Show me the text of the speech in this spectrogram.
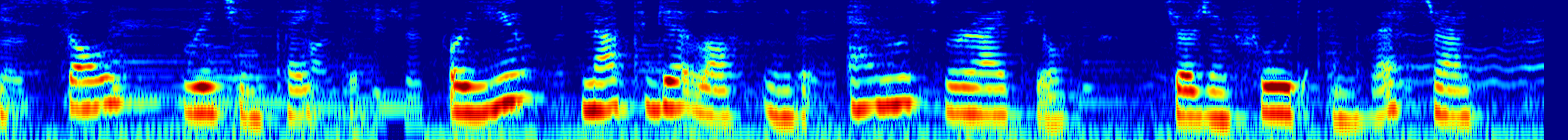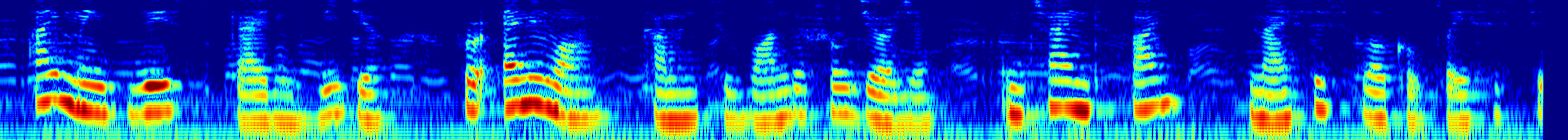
is so rich and tasty. For you not to get lost in the endless variety of Georgian food and restaurants, I made this guiding video for anyone coming to wonderful Georgia and trying to find nicest local places to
